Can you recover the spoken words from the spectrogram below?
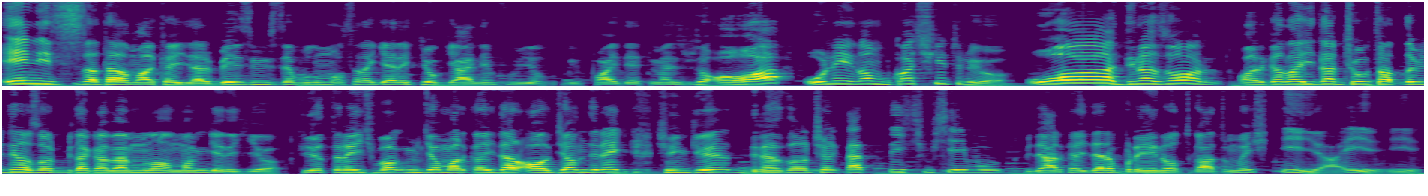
En iyisi satalım arkadaşlar. Bezimizde bulunmasına gerek yok yani. Bir, fayda etmez bize. Oha! O ne lan bu kaç getiriyor? Oha! Dinozor. Arkadaşlar çok tatlı bir dinozor. Bir dakika ben bunu almam gerekiyor. Fiyatına hiç bakmayacağım arkadaşlar. Alacağım direkt. Çünkü dinozor çok tatlı hiçbir şey bu. Bir de arkadaşlar brain rot katmış. İyi ya iyi iyi.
